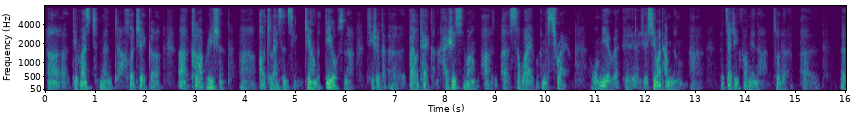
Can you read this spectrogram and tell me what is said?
呃，divestment 和这个呃 collaboration 啊，out licensing 这样的 deals 呢，其实它呃 biotech 呢还是希望啊呃 survive and thrive。我们也呃也希望他们能啊在这个方面呢做的呃呃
